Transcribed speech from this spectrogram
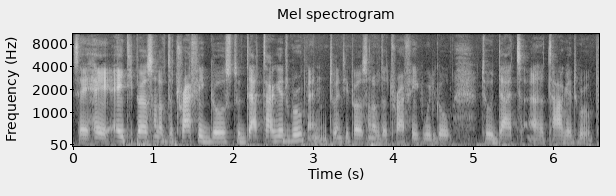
say, hey, 80% of the traffic goes to that target group, and 20% of the traffic will go to that uh, target group.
